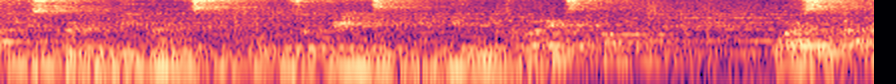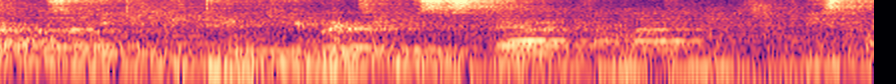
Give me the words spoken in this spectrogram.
Київського біблійного інституту з українським біблійним товариством. Ось, а також завдяки підтримки братів і сестер е, міста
